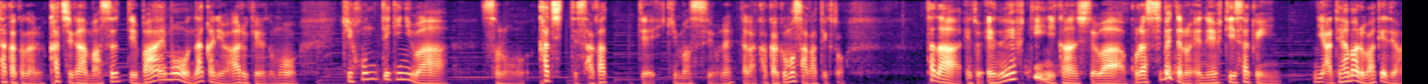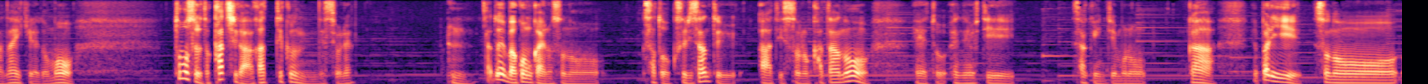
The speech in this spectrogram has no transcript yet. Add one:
高くなる価値が増すっていう場合も中にはあるけれども基本的にはその価値って下がっていきますよねだから価格も下がっていくと。ただ、えっと、NFT に関してはこれは全ての NFT 作品に当てはまるわけではないけれどもともすると価値が上がってくんですよね。うん、例えば今回のその佐藤薬さんというアーティストの方の、えーと、NFT 作品っていうものがやっぱりその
